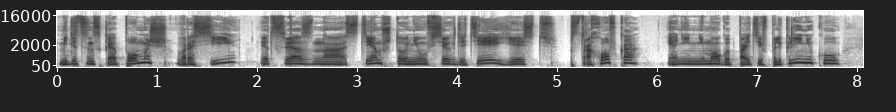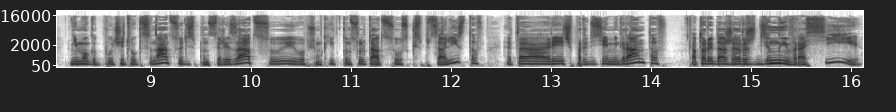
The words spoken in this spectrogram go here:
медицинская помощь в России. Это связано с тем, что не у всех детей есть страховка, и они не могут пойти в поликлинику, не могут получить вакцинацию, диспансеризацию и, в общем, какие-то консультации узких специалистов. Это речь про детей-мигрантов, которые даже рождены в России,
